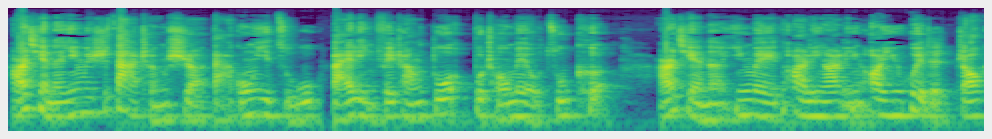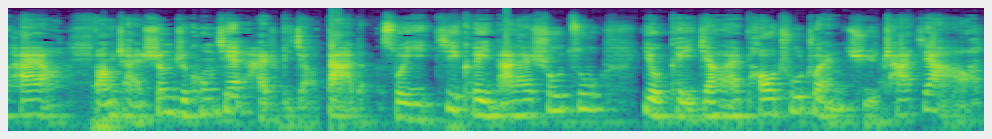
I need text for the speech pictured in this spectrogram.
而且呢，因为是大城市啊，打工一族、白领非常多，不愁没有租客。而且呢，因为二零二零奥运会的召开啊，房产升值空间还是比较大的，所以既可以拿来收租，又可以将来抛出赚取差价啊，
